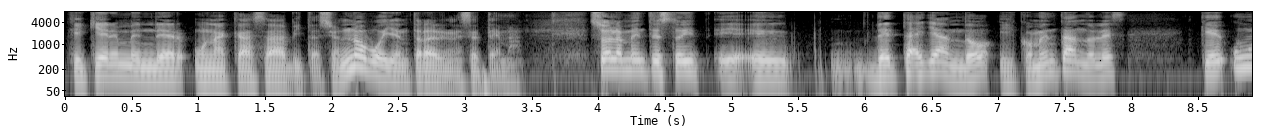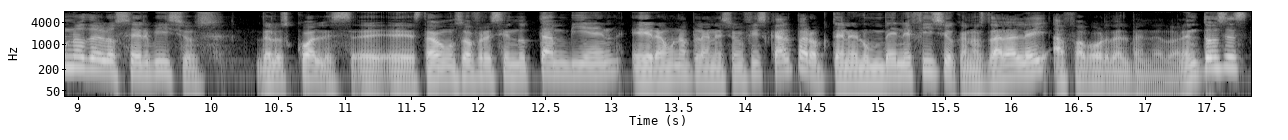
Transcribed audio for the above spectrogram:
que quieren vender una casa habitación. No voy a entrar en ese tema. Solamente estoy eh, eh, detallando y comentándoles que uno de los servicios de los cuales eh, estábamos ofreciendo también era una planeación fiscal para obtener un beneficio que nos da la ley a favor del vendedor. Entonces,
